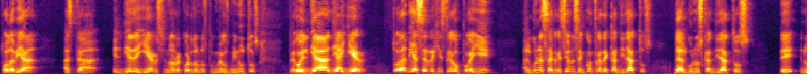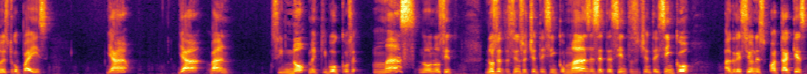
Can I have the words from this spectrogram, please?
Todavía hasta el día de ayer, si no recuerdo en los primeros minutos. Pero el día de ayer todavía se registraron por allí algunas agresiones en contra de candidatos, de algunos candidatos de nuestro país. Ya, ya van, si no me equivoco, más, no, no, no 785, más de 785 agresiones o ataques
